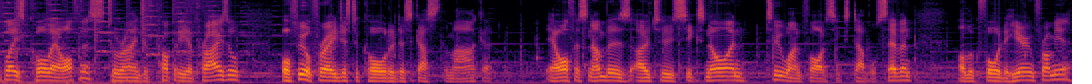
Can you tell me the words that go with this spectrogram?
please call our office to arrange a property appraisal or feel free just to call to discuss the market. Our office number is 0269 215677. I look forward to hearing from you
